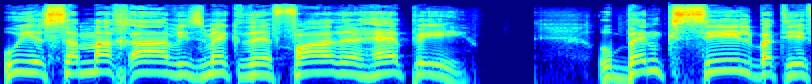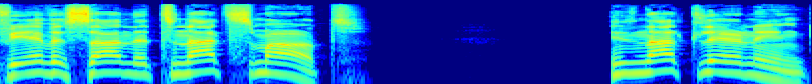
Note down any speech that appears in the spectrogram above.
Who is samach av, He's make the father happy. Who ben ksil, but if you have a son that's not smart, he's not learning,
